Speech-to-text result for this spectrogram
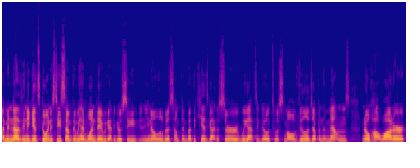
I mean, nothing against going to see something. We had one day we got to go see, you know, a little bit of something, but the kids got to serve. We got to go to a small village up in the mountains, no hot water,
